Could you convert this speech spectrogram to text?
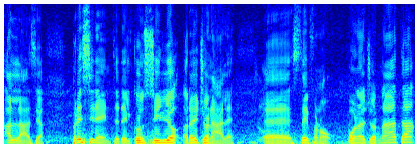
Allasia, Presidente del Consiglio regionale. Eh, Stefano, buona giornata.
